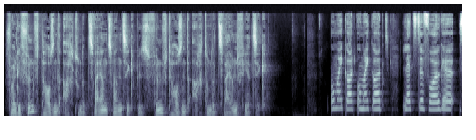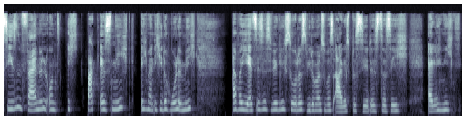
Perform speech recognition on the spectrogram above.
Folge 5822 bis 5842. Oh mein Gott, oh mein Gott, letzte Folge, Season Final und ich back es nicht. Ich meine, ich wiederhole mich. Aber jetzt ist es wirklich so, dass wieder mal so was Arges passiert ist, dass ich eigentlich nicht,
